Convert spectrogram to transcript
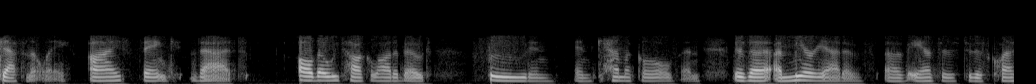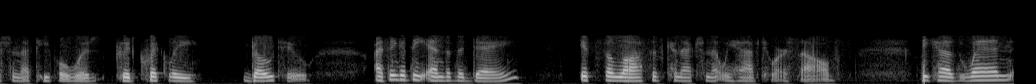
Definitely. I think that although we talk a lot about food and, and chemicals and there's a, a myriad of, of answers to this question that people would could quickly go to, I think at the end of the day, it's the loss of connection that we have to ourselves. Because when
